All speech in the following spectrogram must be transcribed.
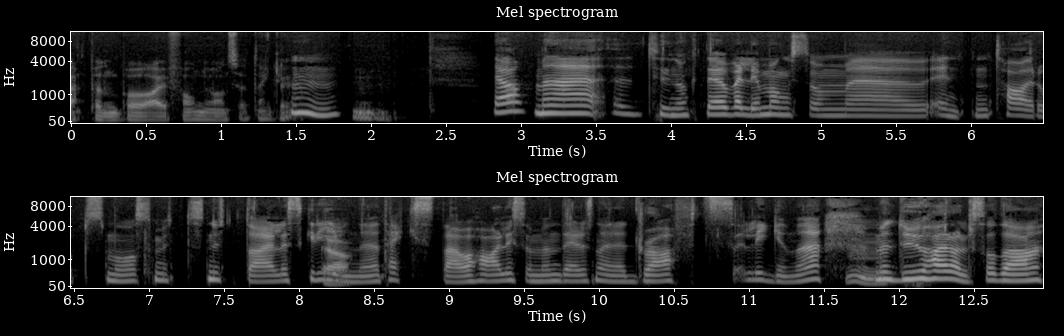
appen på iPhone uansett, egentlig. Mm. Ja, men jeg tror nok det er veldig mange som eh, enten tar opp små snutter eller skriver Ja. tekster og har liksom en del sånne drafts liggende. Mm. Men du har altså da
